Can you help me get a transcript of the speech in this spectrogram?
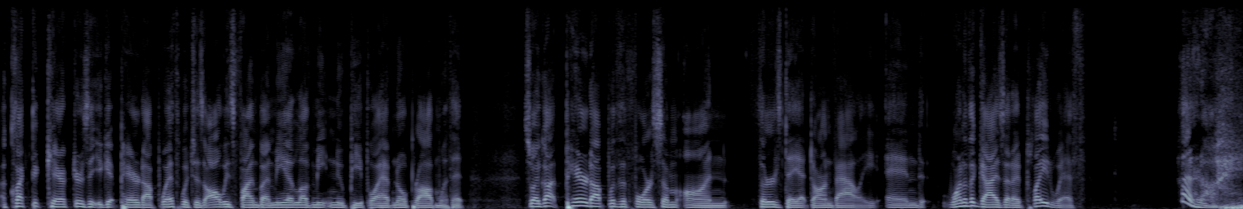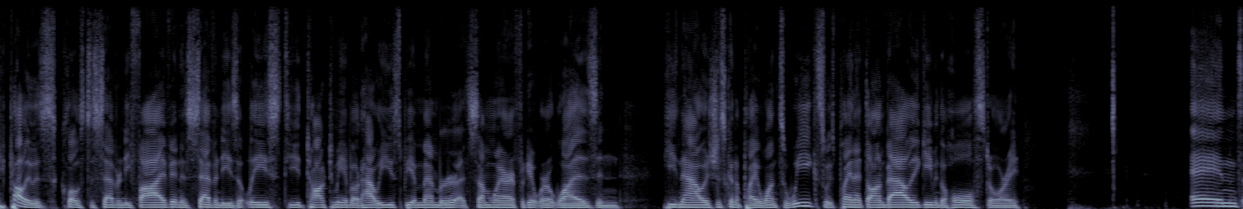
eclectic characters that you get paired up with, which is always fine by me. I love meeting new people. I have no problem with it. So I got paired up with a foursome on Thursday at Don Valley, and one of the guys that I played with, I don't know, he probably was close to 75, in his 70s at least. He talked to me about how he used to be a member at somewhere, I forget where it was, and he now is just going to play once a week. So he's playing at Don Valley, gave me the whole story. And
